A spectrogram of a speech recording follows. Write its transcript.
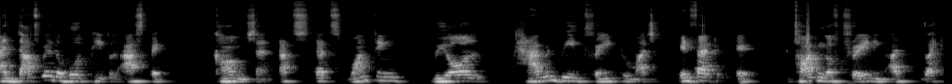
And that's where the whole people aspect comes. And that's that's one thing we all haven't been trained too much. In fact, it, talking of training, I like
